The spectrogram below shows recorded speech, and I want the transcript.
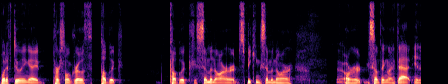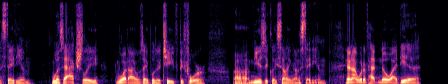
what if doing a personal growth public public seminar, speaking seminar or something like that in a stadium was actually what I was able to achieve before uh, musically selling out a stadium. And I would have had no idea.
